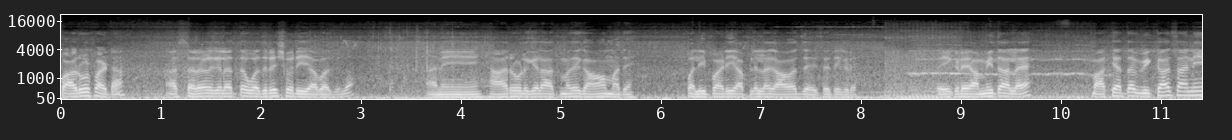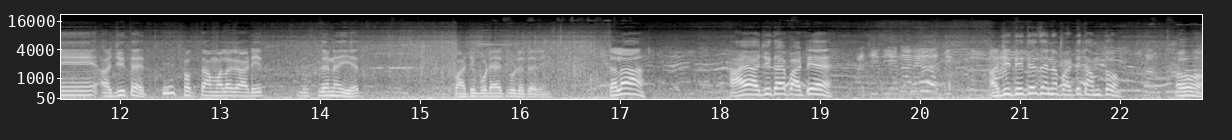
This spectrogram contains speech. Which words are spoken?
पारूळ फाटा. हा सरळ गेला तर वज्रेश्वरी या बाजूला. आणि हा रोड गेला आतमध्ये गावामध्ये. पलीपाडी आपल्याला गावात जायचं आहे तिकडे. तर इकडे अमित आला आहे बाकी आता विकास आणि अजित आहेत. तेच फक्त आम्हाला गाडीत दिसले नाही आहेत पाठीपुढे आहेत कुठेतरी. चला. आहे अजित आहे पाठी आहे. अजित इथेच आहे ना पाठी थांबतो. हो हो.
